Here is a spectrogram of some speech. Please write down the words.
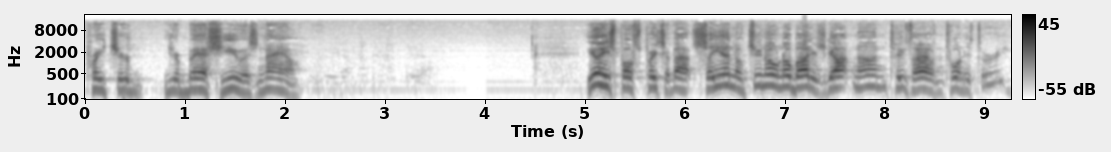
preach your, your best you as now. You ain't supposed to preach about sin. Don't you know nobody's got none in 2023?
